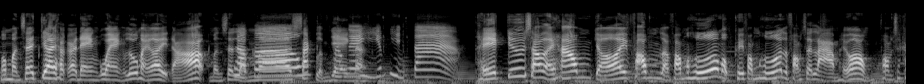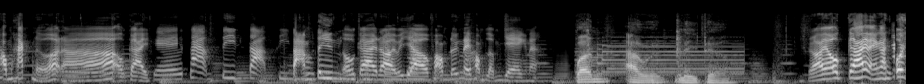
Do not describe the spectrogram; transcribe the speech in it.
mà mình sẽ chơi thật là đàng hoàng luôn bạn ơi. Đó, mình sẽ lụm uh, sắt lụm vàng nè. giúp gì ta? Thiệt chứ sao lại không? Trời ơi, Phong là Phong hứa, một khi Phong hứa là Phong sẽ làm hiểu không? Phong sẽ không hack nữa. Đó, ok. Ok, tạm tin, tạm tin. Tạm tin, ok rồi, bây giờ Phong đứng đây Phong lụm vàng nè. One hour later. Rồi ok bạn ơi. Ui.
